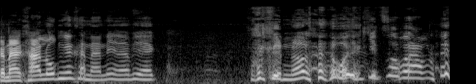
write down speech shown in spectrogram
ขนาดขาลงเนี่ยขนาดนี้นะพี่เอกถ้าขึ้นเนาะว่าจะคิดสภาพเลย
